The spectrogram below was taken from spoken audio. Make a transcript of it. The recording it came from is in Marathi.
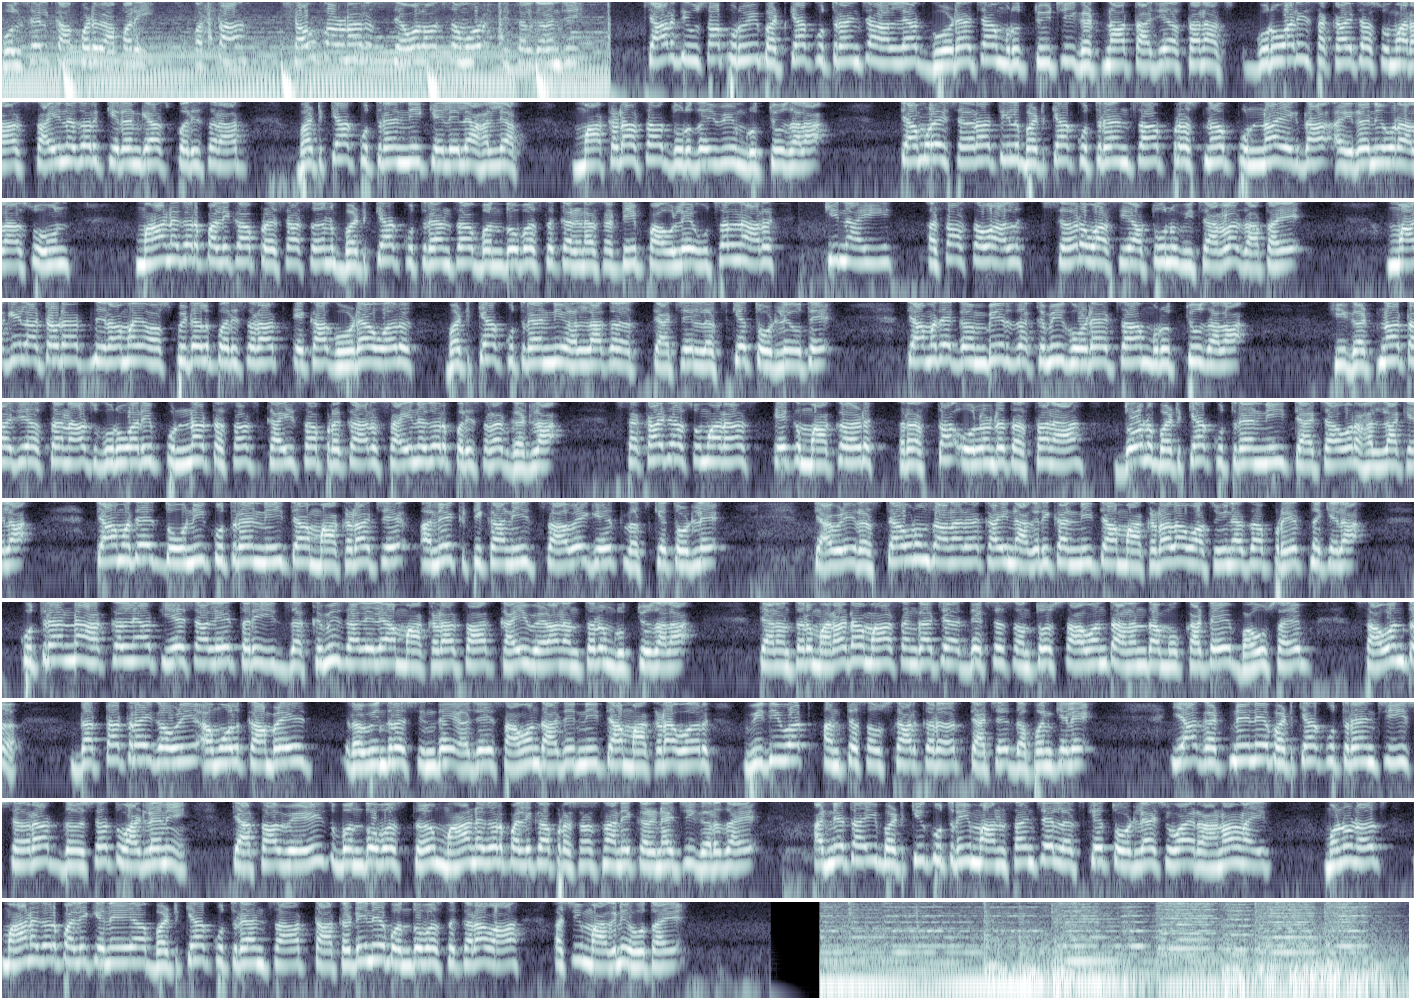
होलसेल कापड व्यापारी पत्ता शाहू कॉर्नर सेवल समोर इचलकरंजी. चार दिवसापूर्वी भटक्या कुत्र्यांच्या हल्ल्यात घोड्याच्या मृत्यूची घटना ताजी असतानाच गुरुवारी सकाळच्या सुमारास साईनगर किरण गॅस परिसरात भटक्या कुत्र्यांनी केलेल्या हल्ल्यात माकडाचा दुर्दैवी मृत्यू झाला. त्यामुळे शहरातील भटक्या कुत्र्यांचा प्रश्न पुन्हा एकदा ऐरणीवर आला असून महानगरपालिका प्रशासन भटक्या कुत्र्यांचा बंदोबस्त करण्यासाठी पावले उचलणार की नाही असा सवाल शहरवासियातून विचारला जात आहे. मागील आठवड्यात निरामय हॉस्पिटल परिसरात एका घोड्यावर भटक्या कुत्र्यांनी हल्ला करत त्याचे लचके तोडले होते. त्यामध्ये गंभीर जखमी घोड्याचा मृत्यू झाला. ही घटना ताजी असतानाच गुरुवारी पुन्हा तसाच काहीसा प्रकार साईनगर परिसरात घडला. सकाळच्या सुमारास एक माकड रस्ता ओलांडत असताना दोन भटक्या कुत्र्यांनी त्याच्यावर हल्ला केला. त्यामध्ये दोन्ही कुत्र्यांनी त्या माकडाचे अनेक ठिकाणी चावे घेत लचके तोडले. त्यावेळी रस्त्यावरून जाणाऱ्या काही नागरिकांनी त्या माकडाला वाचविण्याचा प्रयत्न केला. कुत्र्यांना हकलण्यात यश आले तरी जखमी झालेल्या माकडाचा काही वेळानंतर मृत्यू झाला. त्यानंतर मराठा महासंघाचे अध्यक्ष संतोष सावंत आनंदा मुकाटे भाऊसाहेब सावंत दत्तात्रय गवळी अमोल कांबळे रवींद्र शिंदे अजय सावंत आदींनी त्या माकडावर विधिवत अंत्यसंस्कार करत त्याचे दफन केले. या घटनेने भटक्या कुत्र्यांची शहरात दहशत वाढल्याने त्याचा वेळीच बंदोबस्त महानगरपालिका प्रशासनाने करण्याची गरज आहे. अन्यथा ही भटकी कुत्री माणसांचे लचके तोडल्याशिवाय राहणार नाहीत. म्हणूनच महानगरपालिकेने या भटक्या कुत्र्यांचा तातडीने बंदोबस्त करावा अशी मागणी होत आहे.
